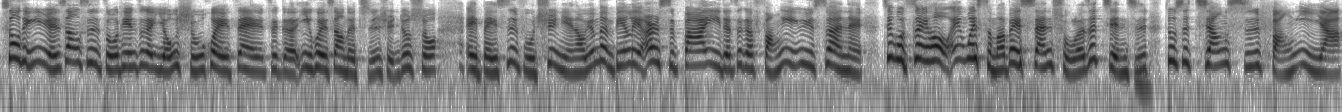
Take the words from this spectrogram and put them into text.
邵庭议员上次昨天这个游淑会在这个议会上的质询就说，哎，北市府去年哦原本编列二十八亿的这个防疫预算呢，结果最后哎为什么被删除了？这简直就是僵尸防疫呀！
